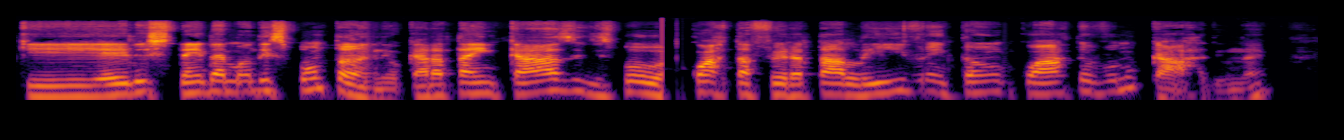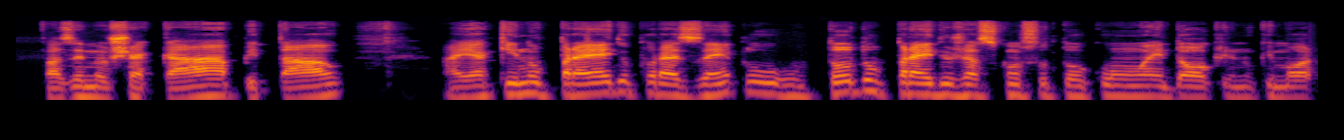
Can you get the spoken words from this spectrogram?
que eles têm demanda espontânea. O cara está em casa e diz, pô, quarta-feira está livre, então quarta eu vou no cardio, né? Fazer meu check-up e tal. Aí aqui no prédio, por exemplo, todo o prédio já se consultou com o endócrino que mora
